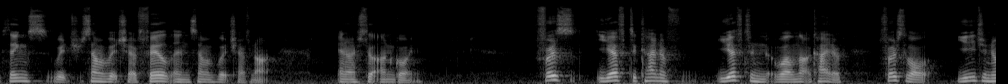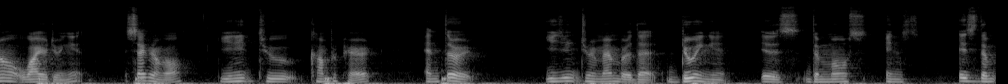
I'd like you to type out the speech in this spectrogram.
things which some of which have failed and some of which have not and are still ongoing first you have to kind of you have to well not kind of first of all you need to know why you're doing it second of all you need to come prepared and third you need to remember that doing it is the most in is the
